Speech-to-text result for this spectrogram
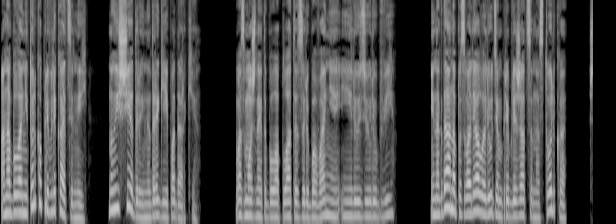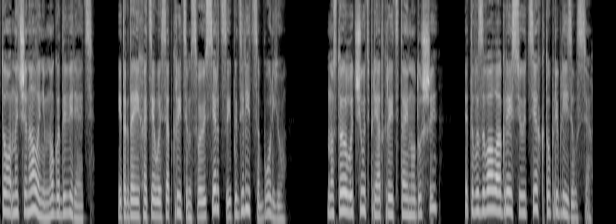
Она была не только привлекательной, но и щедрой на дорогие подарки. Возможно, это была плата за любование и иллюзию любви. Иногда она позволяла людям приближаться настолько, что начинала немного доверять. И тогда ей хотелось открыть им свое сердце и поделиться болью. Но стоило чуть приоткрыть тайну души, это вызывало агрессию тех, кто приблизился.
